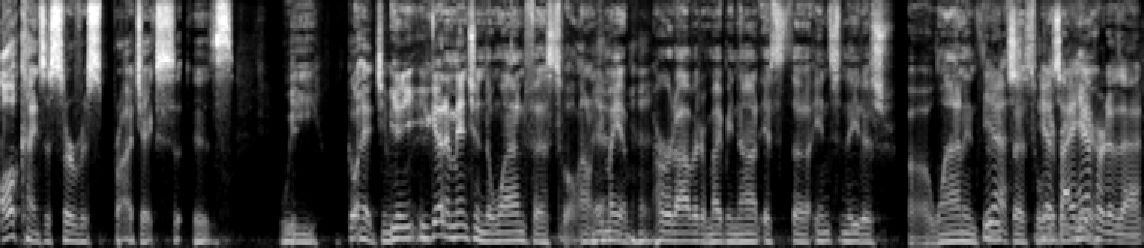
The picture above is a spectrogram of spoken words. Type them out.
all kinds of service projects. Is we go ahead, Jimmy? You, you got to mention the wine festival. I don't, You may have heard of it or maybe not. It's the Encinitas uh, Wine and Food Yes. Festival. Yes, every I have heard of that.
